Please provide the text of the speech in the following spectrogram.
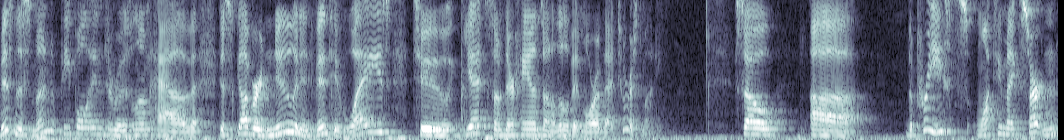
businessmen, people in Jerusalem have discovered new and inventive ways to get some of their hands on a little bit more of that tourist money. So uh, the priests want to make certain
